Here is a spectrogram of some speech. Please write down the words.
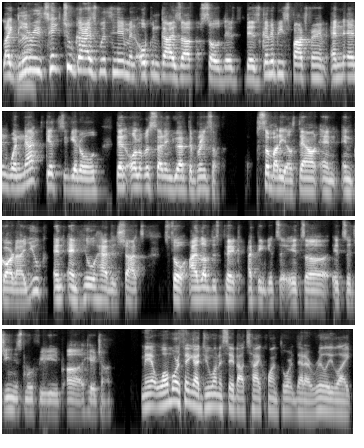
like yeah. literally take two guys with him and open guys up. So there's there's gonna be spots for him. And then when that gets to get old, then all of a sudden you have to bring some somebody else down and and guard Aiyuk and and he'll have his shots. So I love this pick. I think it's a it's a it's a genius move for you uh here, John. Man, one more thing I do want to say about Tyquan Thornton that I really like.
